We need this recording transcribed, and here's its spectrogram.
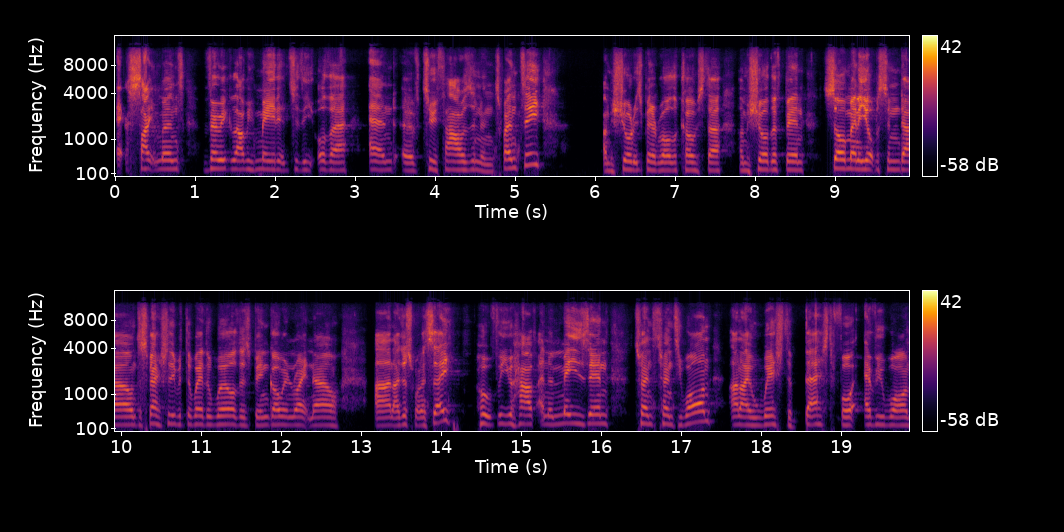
excitement. Very glad we made it to the other end of 2020. I'm sure it's been a roller coaster. I'm sure there've been so many ups and downs, especially with the way the world has been going right now. And I just want to say, hopefully, you have an amazing 2021. And I wish the best for everyone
